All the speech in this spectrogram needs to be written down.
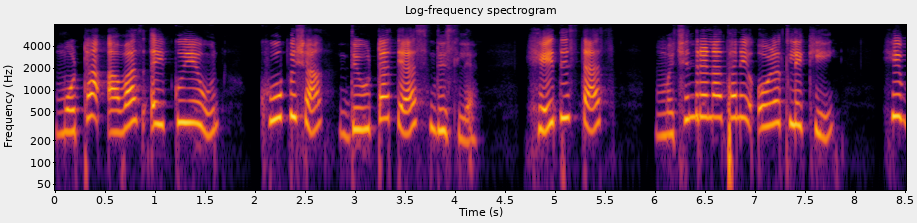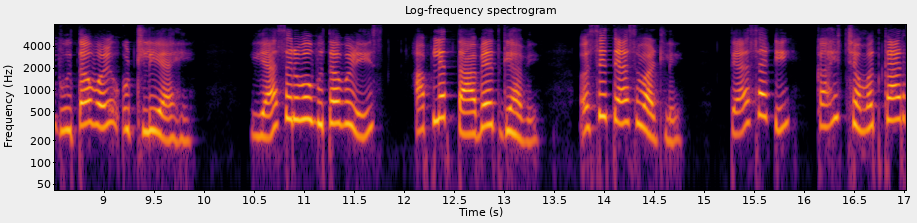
मोठा आवाज ऐकू येऊन खूपशा दिवटा त्यास दिसल्या. हे दिसताच मच्छिंद्रनाथाने ओळखले की ही भूतावळ उठली आहे. या सर्व भूतावळीस आपल्या ताब्यात घ्यावे असे त्यास वाटले. त्यासाठी काही चमत्कार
